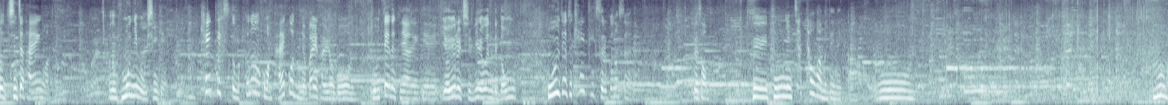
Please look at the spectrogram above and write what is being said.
그래서 진짜 다행인 것 같아요. 오늘 부모님이 오신 게 KTX도 막 끊어놓고 막 다 했거든요. 빨리 가려고. 올 때는 그냥 이렇게 여유를 즐기려고 했는데 너무 올 때도 KTX를 끊었어야 돼요. 그래서 그 부모님 차 타고 가면 되니까. 오. 음.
